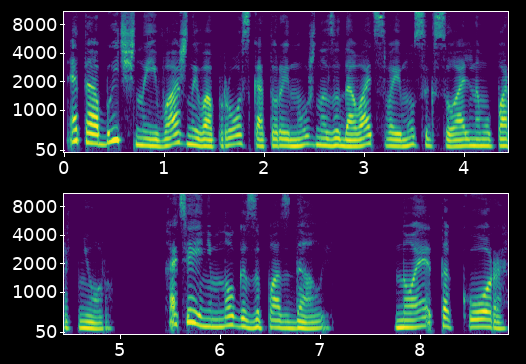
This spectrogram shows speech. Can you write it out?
Это обычный и важный вопрос, который нужно задавать своему сексуальному партнеру, хотя и немного запоздалый. Но это Кора.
